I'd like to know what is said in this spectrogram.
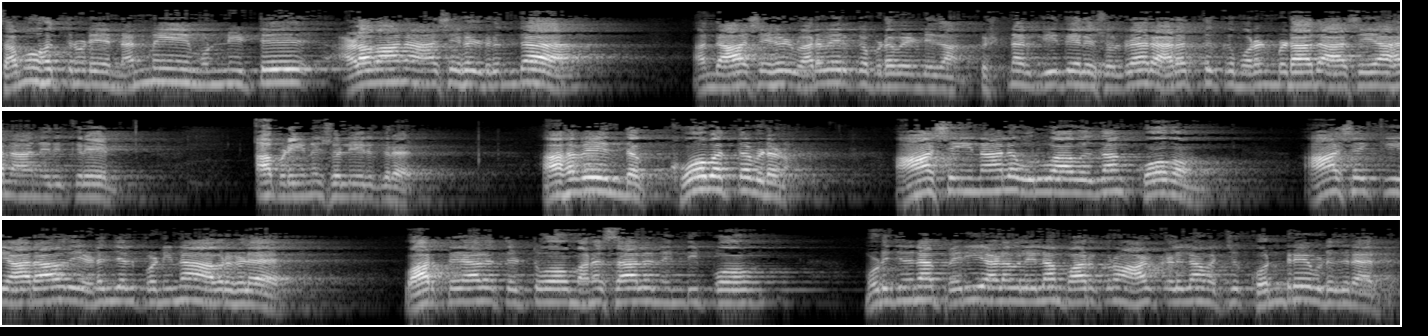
சமூகத்தினுடைய நன்மையை முன்னிட்டு அளவான ஆசைகள் இருந்தால் அந்த ஆசைகள் வரவேற்கப்பட வேண்டியதான் கிருஷ்ணர் கீதையில சொல்றார் அறத்துக்கு முரண்படாத ஆசையாக நான் இருக்கிறேன் அப்படின்னு சொல்லியிருக்கிறார். ஆகவே இந்த கோபத்தை விடணும். ஆசையினால உருவாவதுதான் கோபம். ஆசைக்கு யாராவது இடைஞ்சல் பண்ணினா அவர்களை வார்த்தையால் திட்டுவோம் மனசால நிந்திப்போம். முடிஞ்சதுன்னா பெரிய அளவுல எல்லாம் பார்க்கிறோம் ஆட்கள் எல்லாம் வச்சு கொன்றே விடுகிறார்கள்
